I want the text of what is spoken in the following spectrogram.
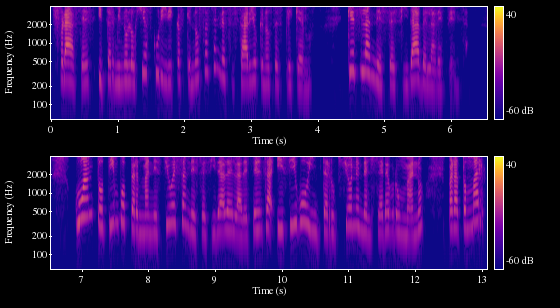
frases y terminologías jurídicas que nos hacen necesario que nos expliquemos. ¿Qué es la necesidad de la defensa? ¿Cuánto tiempo permaneció esa necesidad de la defensa y si hubo interrupción en el cerebro humano para tomar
